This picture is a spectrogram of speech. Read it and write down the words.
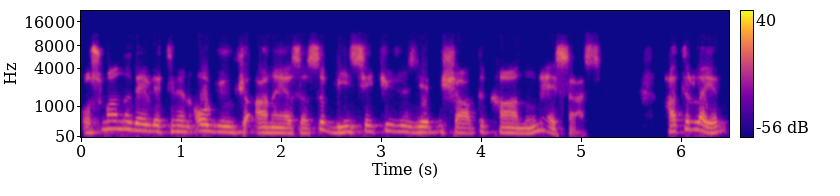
Osmanlı Devleti'nin o günkü anayasası 1876 Kanunu esası. Hatırlayın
